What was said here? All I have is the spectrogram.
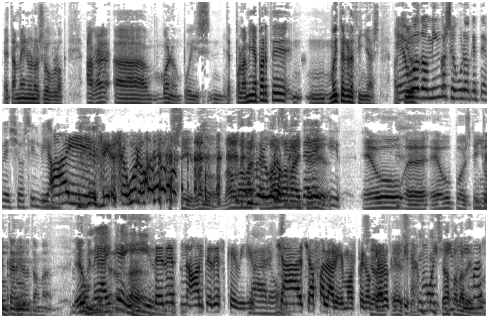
e tamén no noso blog. A, a, bueno, pois de, pola miña parte moitas graciñas. Eu o domingo seguro que te vexo, Silvia. Ai, sí, seguro. Sí, bueno, Laura, Laura vai, Laura vai te ver. Ir eu eh, eu pois tiño Intentar outro... tamén. Eu me hai que ir. Ah. Tedes, non, tedes que vir. Claro. Xa, xa falaremos, pero xa, claro que eso. sí. Moitísimas, falaremos.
